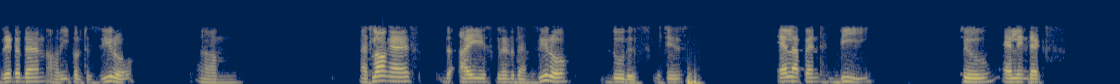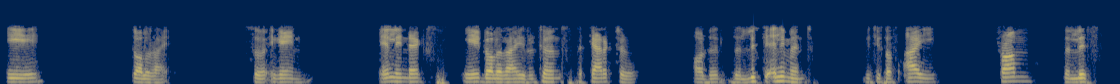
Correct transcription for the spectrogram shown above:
greater than or equal to 0 um, as long as the i is greater than 0 do this which is L append B to L index A dollar i. So again L index A dollar i returns the character or the, the list element which is of i from the list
